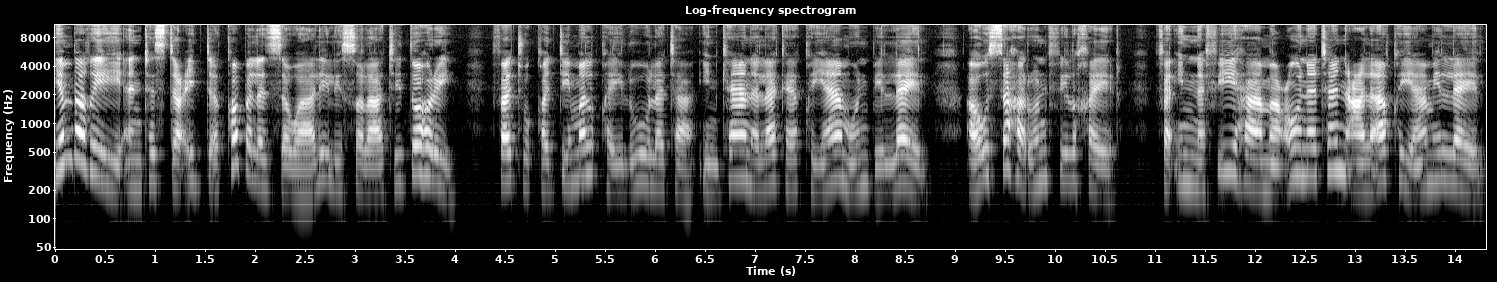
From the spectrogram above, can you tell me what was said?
ينبغي أن تستعد قبل الزوال لصلاة الظهر فتقدم القيلولة إن كان لك قيام بالليل أو سهر في الخير فإن فيها معونة على قيام الليل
